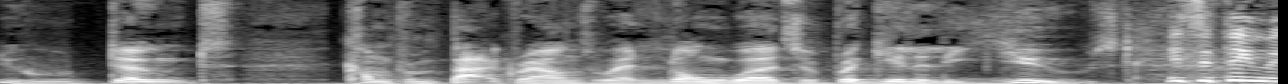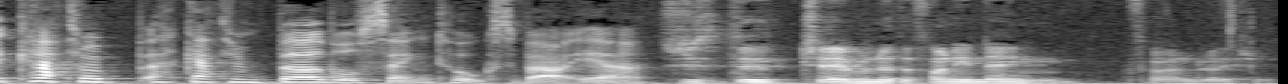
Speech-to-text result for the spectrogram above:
who don't come from backgrounds where long words are regularly used. It's a thing that Katharine Katharine Birbalsingh talks about. Yeah. She's the chairman of the Funny Name Foundation.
